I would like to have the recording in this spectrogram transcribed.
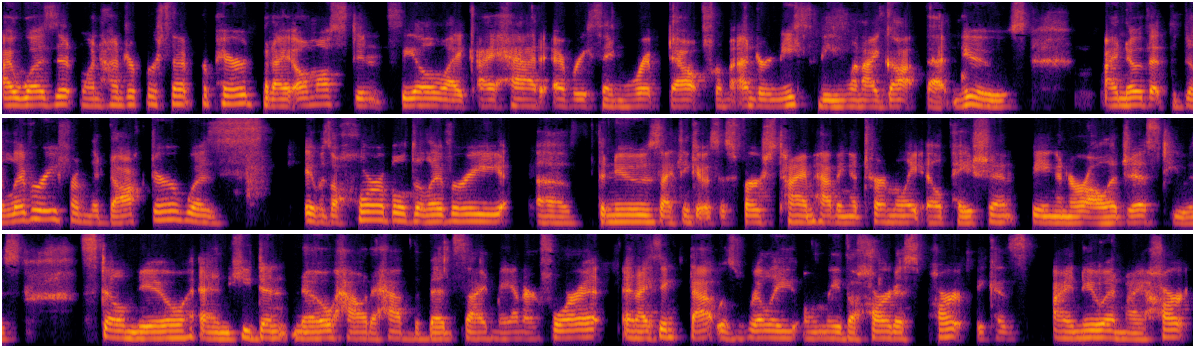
I wasn't 100% prepared, but I almost didn't feel like I had everything ripped out from underneath me when I got that news. I know that the delivery from the doctor was it was a horrible delivery of the news. I think it was his first time having a terminally ill patient, being a neurologist. He was still new and he didn't know how to have the bedside manner for it. And I think that was really only the hardest part because I knew in my heart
